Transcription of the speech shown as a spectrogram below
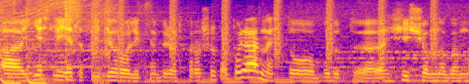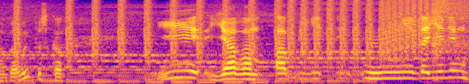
Э, если этот видеоролик наберет хорошую популярность, то будут э, еще много-много выпусков. И я вам об... не доедем.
